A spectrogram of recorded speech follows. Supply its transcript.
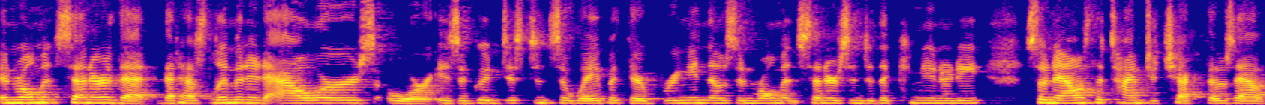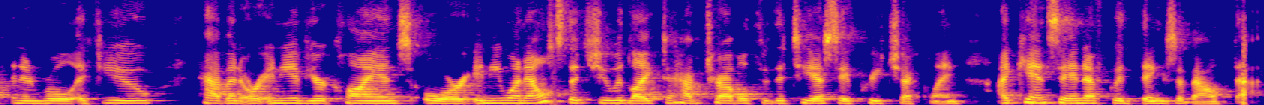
enrollment center that, that has limited hours or is a good distance away, but they're bringing those enrollment centers into the community. So now is the time to check those out and enroll if you haven't or any of your clients or anyone else that you would like to have travel through the TSA PreCheck lane. I can't say enough good things about that.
